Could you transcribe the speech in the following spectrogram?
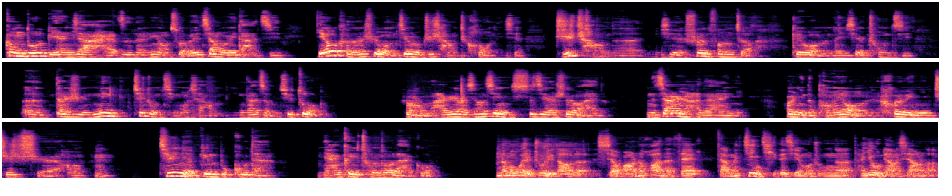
更多别人家孩子的那种所谓降维打击，也有可能是我们进入职场之后那些职场的一些顺风者给我们的一些冲击，呃，但是那这种情况下，我们应该怎么去做？是吧？我们还是要相信世界是有爱的，你的家人还在爱你，或者你的朋友会为你支持。然后，其实你也并不孤单，你还可以从头来过。那么我也注意到了，小王的话呢，在咱们近期的节目中呢，他又亮相了。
